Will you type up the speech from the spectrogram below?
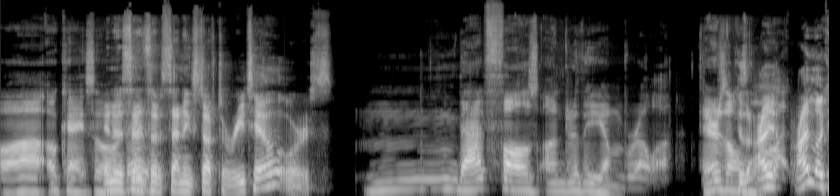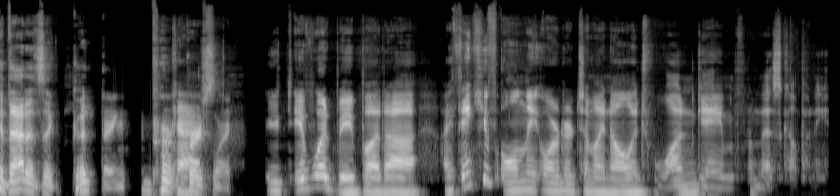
uh, okay. So In a sense of sending stuff to retail, or Mm, that falls under the umbrella. There's a lot. I I look at that as a good thing per- Okay. personally. It, it would be, but uh, I think you've only ordered, to my knowledge, one game from this company,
